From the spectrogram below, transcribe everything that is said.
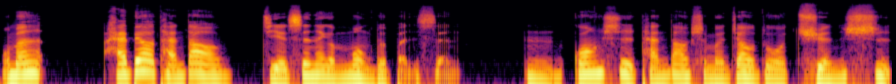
我们还不要谈到解释那个梦的本身，嗯，光是谈到什么叫做诠释，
